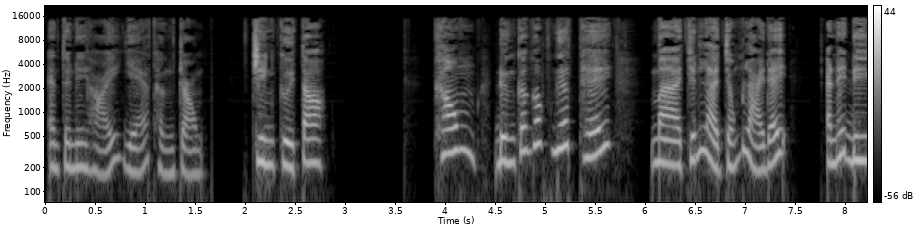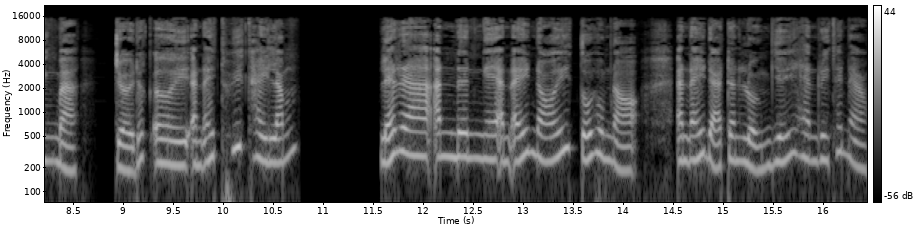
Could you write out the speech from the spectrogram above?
Anthony hỏi vẻ thận trọng. Jean cười to. Không, đừng có ngốc nghếch thế, mà chính là chống lại đấy. Anh ấy điên mà, trời đất ơi, anh ấy thuyết hay lắm. Lẽ ra anh nên nghe anh ấy nói tối hôm nọ, anh ấy đã tranh luận với Henry thế nào?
